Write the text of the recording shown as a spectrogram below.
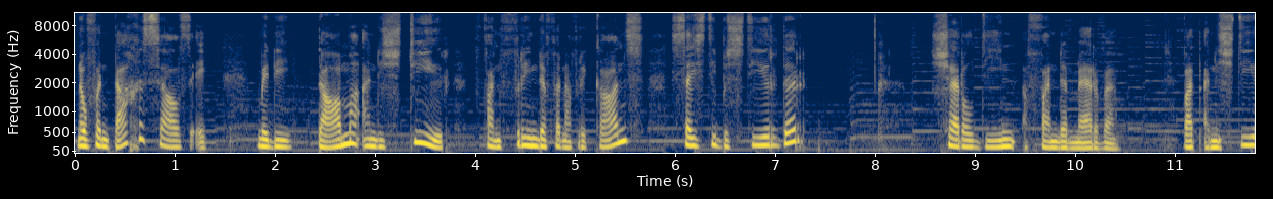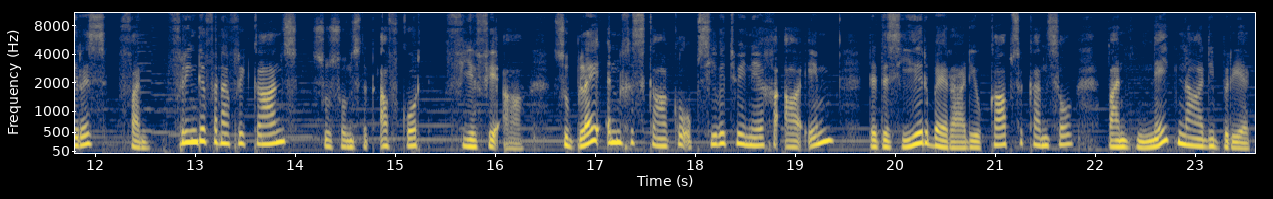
Nou vandag gesels ek met die dame aan die stuur van Vriende van Afrikaans. Sy's die bestuurder Sheraldine van der Merwe wat aan die stuur is van Vriende van Afrikaans, soos ons dit afkort VVA. So bly ingeskakel op 729 AM. Dit is hier by Radio Kaapse Kansel want net na die breek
